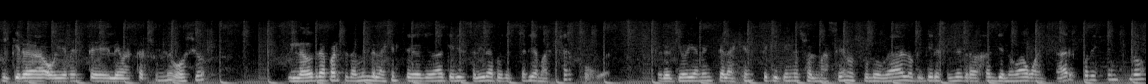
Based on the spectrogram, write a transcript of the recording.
y quiera obviamente levantar sus negocios, y la otra parte también de la gente que va a querer salir a protestar y a marchar, pues. Pero que obviamente la gente que tiene su almacén o su lugar, lo que quiere salir a trabajar, que no va a aguantar, por ejemplo,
